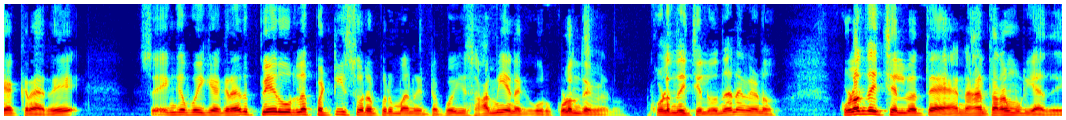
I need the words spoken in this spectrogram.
கேட்குறாரு ஸோ எங்கே போய் கேட்குறாரு பேரூரில் பட்டீஸ்வர பெருமான்கிட்ட போய் சாமி எனக்கு ஒரு குழந்தை வேணும். குழந்தை செல்வம் தானே வேணும். குழந்தை செல்வத்தை நான் தர முடியாது.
